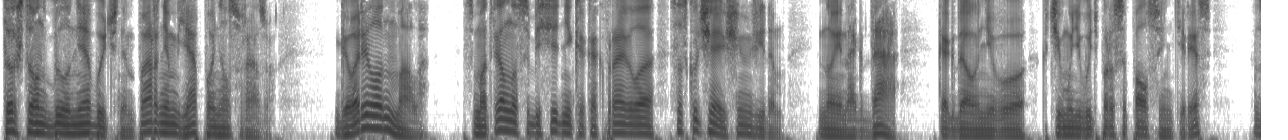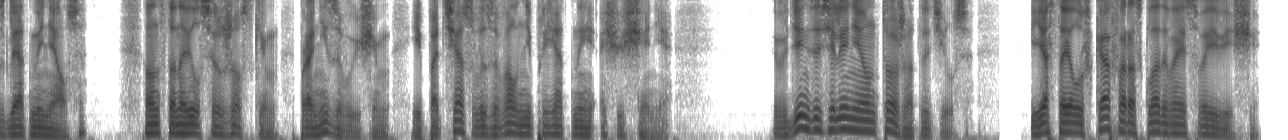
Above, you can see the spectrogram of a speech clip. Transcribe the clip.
То, что он был необычным парнем, я понял сразу. Говорил он мало, смотрел на собеседника, как правило, со скучающим видом, но иногда, когда у него к чему-нибудь просыпался интерес, взгляд менялся, он становился жестким, пронизывающим и подчас вызывал неприятные ощущения. В день заселения он тоже отличился. Я стоял у шкафа, раскладывая свои вещи.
